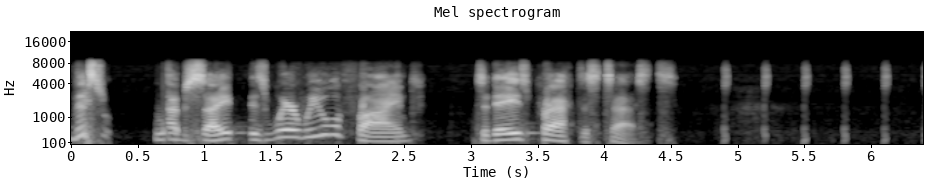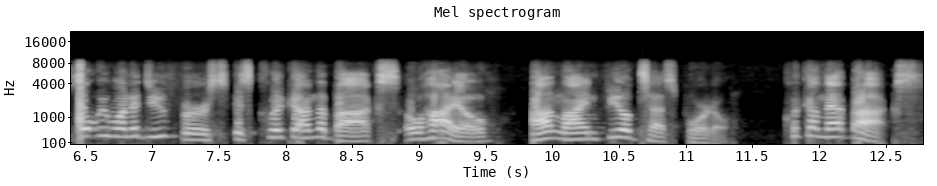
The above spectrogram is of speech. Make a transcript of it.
This website is where we will find today's practice tests. What we want to do first is click on the box Ohio Online Field Test Portal. Click on that box.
